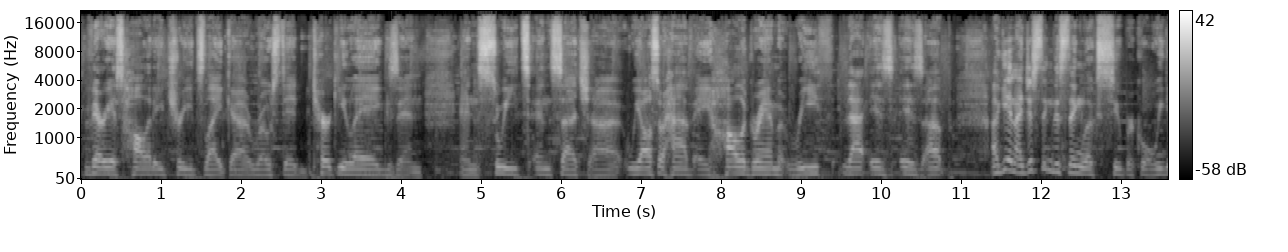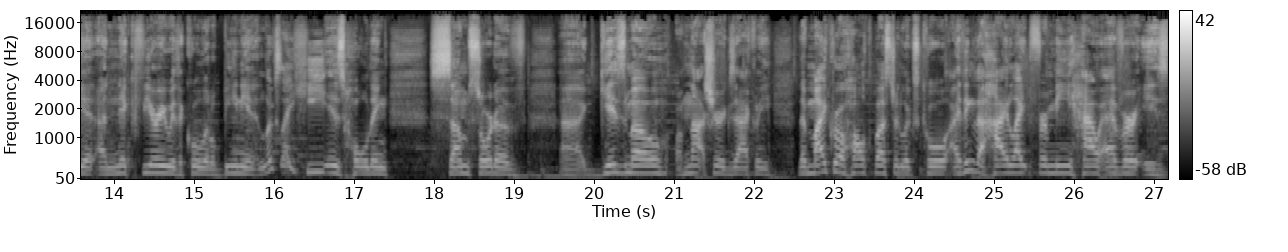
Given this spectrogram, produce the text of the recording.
various holiday treats like uh, roasted turkey legs and and sweets and such. Uh, we also have a hologram wreath that is is up. Again, I just think this thing looks super cool. We get a Nick Fury with a cool little beanie, and it looks like he is holding some sort of uh, Gizmo. I'm not sure exactly. The Micro Hulkbuster looks cool. I think the highlight for me, however, is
